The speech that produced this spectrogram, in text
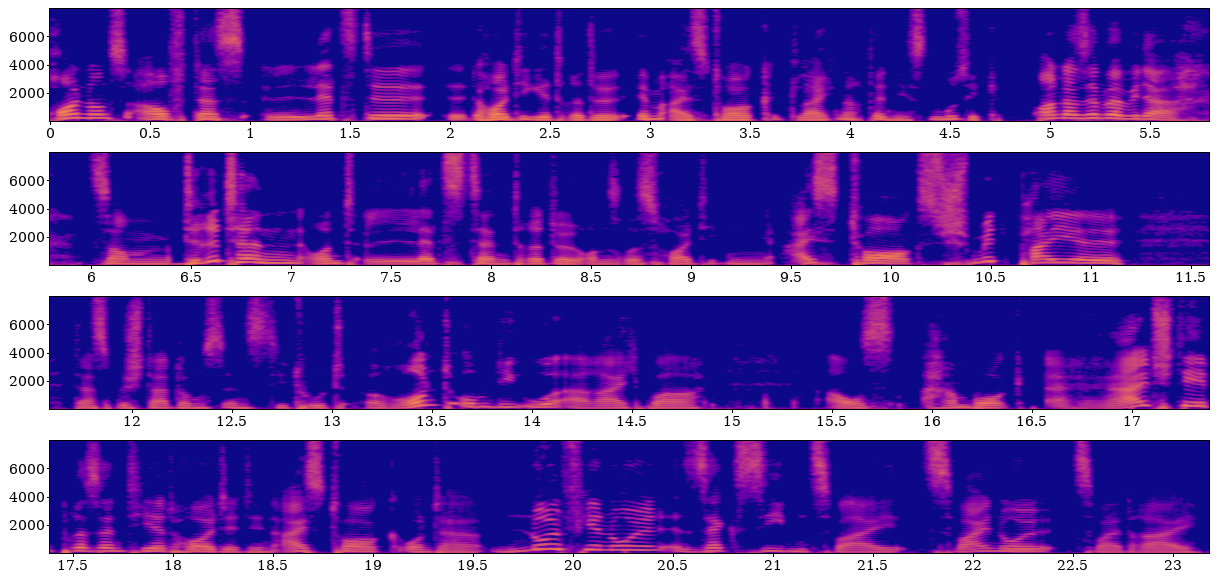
freuen uns auf das letzte äh, heutige Drittel im Ice Talk gleich nach der nächsten Musik. Und da sind wir wieder zum dritten und letzten Drittel unseres heutigen Ice Talks. Schmidt-Peil, das Bestattungsinstitut rund um die Uhr erreichbar aus Hamburg-Rallstedt präsentiert heute den Ice Talk unter 040 672 2023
